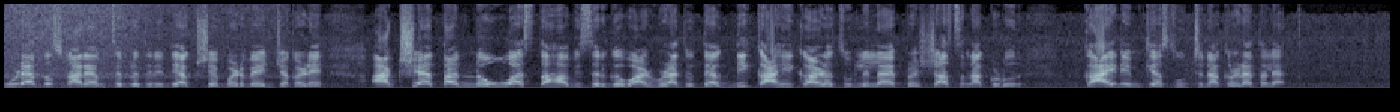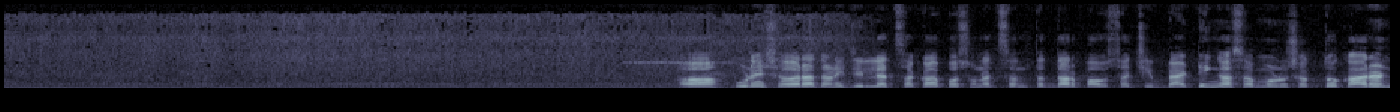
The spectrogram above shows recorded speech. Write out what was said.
पुण्यात असणारे आमचे प्रतिनिधी अक्षय बडवे यांच्याकडे. अक्षय आता नऊ वाजता हा विसर्ग वाढवण्यात येते अगदी काही काळच उरलेला आहे. प्रशासनाकडून काय नेमक्या सूचना करण्यात आल्या? पुणे शहरात आणि जिल्ह्यात सकाळपासूनच संततधार पावसाची बॅटिंग असं म्हणू शकतो. कारण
